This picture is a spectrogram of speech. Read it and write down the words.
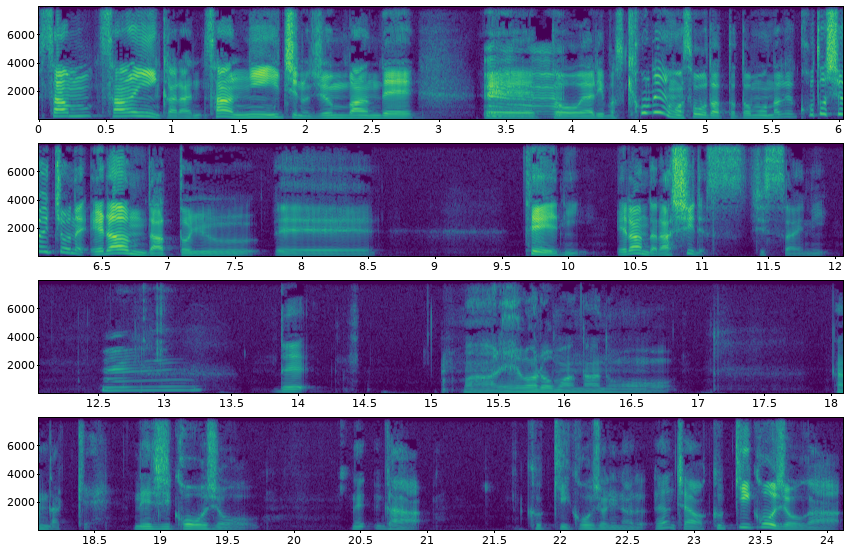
3、3位から3、2、1の順番で、えーっと、やります。去年はそうだったと思うんだけど、今年は一応ね、選んだという、えー、体に選んだらしいです、実際に。で、まあ、令和ロマンのあの、なんだっけ、ネジ工場、ね、が、クッキー工場になる。んちゃうわクッキー工場が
